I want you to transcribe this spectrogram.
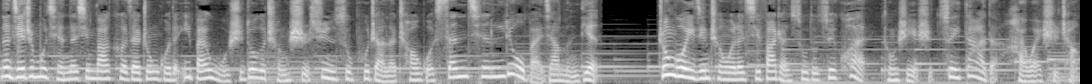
那截至目前呢，星巴克在中国的一百五十多个城市迅速铺展了超过三千六百家门店，中国已经成为了其发展速度最快，同时也是最大的海外市场。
